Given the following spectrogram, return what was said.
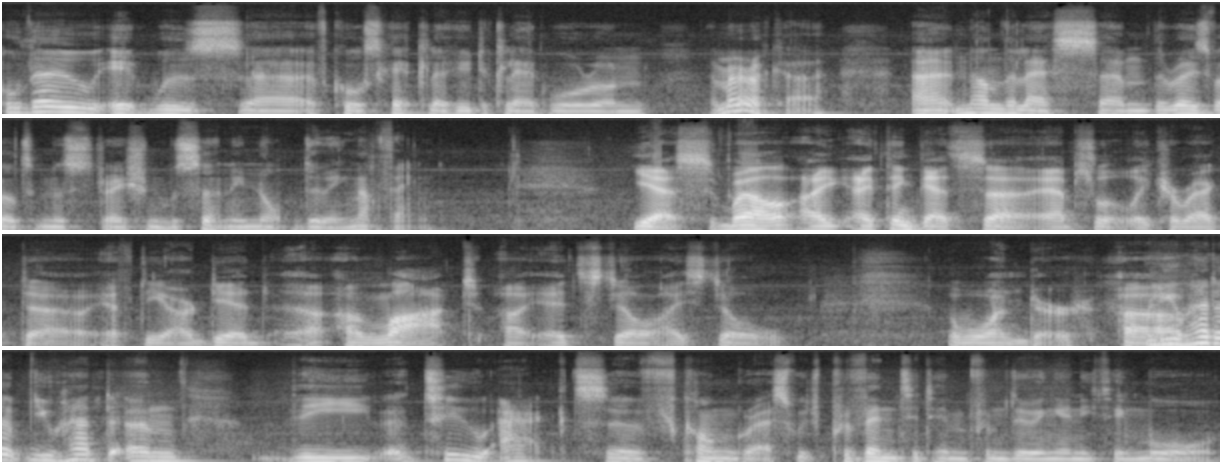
although it was, uh, of course, Hitler who declared war on America, uh, nonetheless, um, the Roosevelt administration was certainly not doing nothing. Yes, well, I, I think that's uh, absolutely correct. Uh, FDR did uh, a lot. Uh, it's still, I still wonder. well, you uh, had a, you had um, the uh, two acts of Congress which prevented him from doing anything more.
